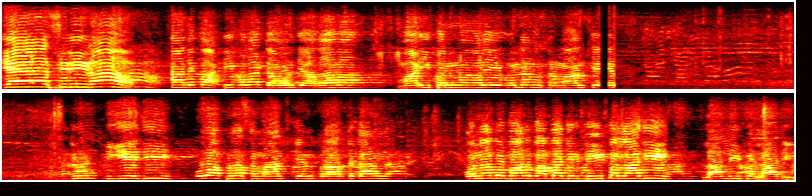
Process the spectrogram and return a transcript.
ਜੈ ਸ੍ਰੀ ਰਾਮ। ਦੇ ਘਾਟੀ ਪਤਾ ਡਾਊਨ ਜ਼ਿਆਦਾ ਵਾ। ਮਾੜੀ ਪੰਨੂਆਂ ਵਾਲੇ ਉਹਨਾਂ ਨੂੰ ਸਨਮਾਨ ਜੋ ਪੀਏ ਜੀ ਉਹ ਆਪਣਾ ਸਨਮਾਨ ਚਿੰਨ੍ਹ ਪ੍ਰਾਪਤ ਕਰਨ। ਉਹਨਾਂ ਤੋਂ ਬਾਅਦ ਬਾਬਾ ਜਗਦੀਪ ਭੱਲਾ ਜੀ ਲਾਲੀ ਭੱਲਾ ਜੀ।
